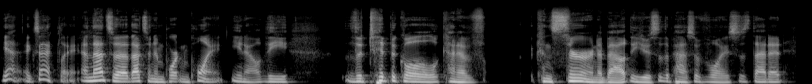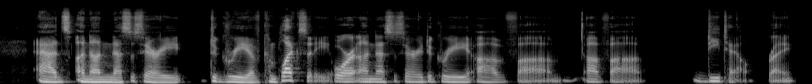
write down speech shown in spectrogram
Yeah, exactly. And that's a that's an important point. You know, the the typical kind of concern about the use of the passive voice is that it adds an unnecessary degree of complexity or an unnecessary degree of um, of uh, detail, right?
